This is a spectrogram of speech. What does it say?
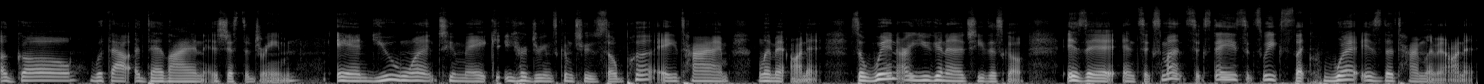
a goal without a deadline is just a dream and you want to make your dreams come true. So put a time limit on it. So when are you going to achieve this goal? Is it in six months, six days, six weeks? Like, what is the time limit on it?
